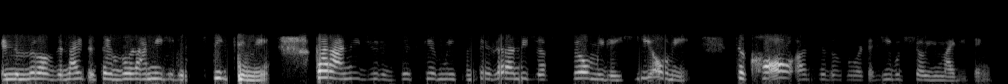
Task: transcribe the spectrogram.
in the middle of the night to say, Lord, I need you to speak to me. God, I need you to just give me some things. God, I need you to fill me, to heal me, to call unto the Lord that He would show you mighty things.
